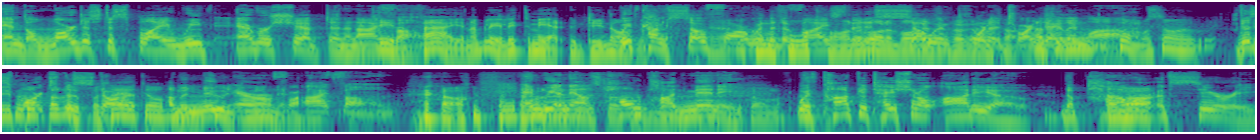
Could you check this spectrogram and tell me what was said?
and the largest display we've ever shipped in an Det betyder att iPhone. färgerna blir lite mer We've dynamiska. come so far Det with a device fortfarande that vara den is so vanligaste frågan. important to our Alltså daily den kommer lives. så... This det marks poppar the upp och säger start att jag of har a min new fullt era minne. for iPhone. Ja. And we announced HomePod Mini with computational audio, the power har of Siri, and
